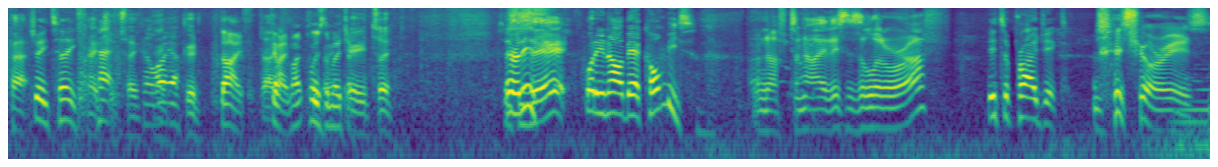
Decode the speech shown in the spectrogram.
Pat. GT. Hey, Pat, GT. How are you? Good. Dave. Dave. G'day, mate. Pleased to meet you. You too. There it This is. is it. What do you know about Kombis? Enough to know this is a little rough. It's a project. it sure is.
